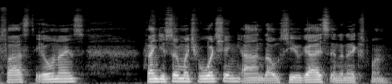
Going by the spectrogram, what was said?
fast the owner is thank you so much for watching and I'll see you guys in the next one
